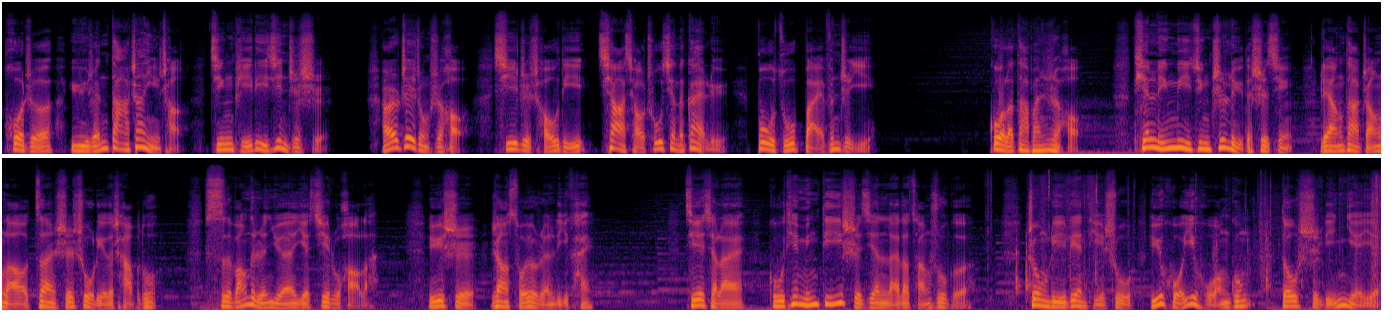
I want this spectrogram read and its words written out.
或者与人大战一场。精疲力尽之时，而这种时候，昔日仇敌恰巧出现的概率不足百分之一。过了大半日后，天灵秘境之旅的事情，两大长老暂时处理的差不多，死亡的人员也记录好了，于是让所有人离开。接下来，古天明第一时间来到藏书阁，重力炼体术与火翼虎王功都是林爷爷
